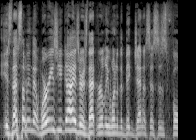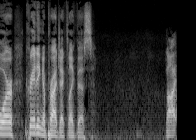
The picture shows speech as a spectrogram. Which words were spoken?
Is that something that worries you guys, or is that really one of the big genesis for creating a project like this? Well, I,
